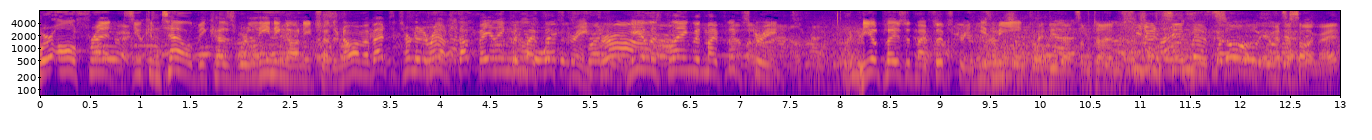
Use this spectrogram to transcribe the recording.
We're all friends, you can tell because we're leaning on each other. No, I'm about to turn it around. Stop failing with my flip screen. Neil is playing with my flip screen. Neil plays with my flip screen. He's mean. I do that sometimes. You should sing that song. That's a song, right?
